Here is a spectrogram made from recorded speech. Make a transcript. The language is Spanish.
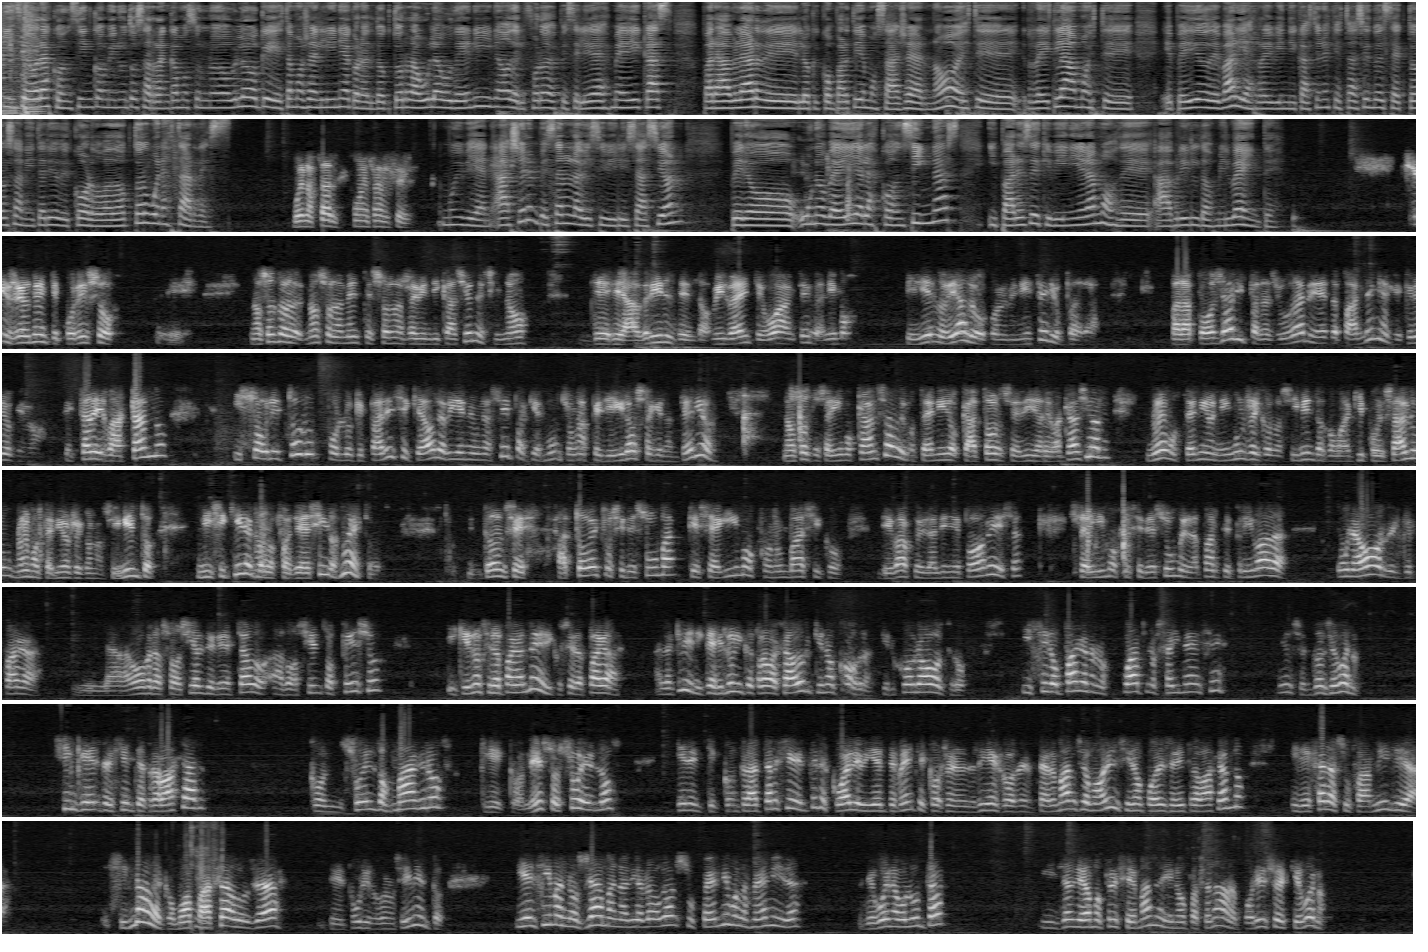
15 horas con 5 minutos arrancamos un nuevo bloque y estamos ya en línea con el doctor Raúl Audenino del Foro de Especialidades Médicas para hablar de lo que compartíamos ayer, ¿no? Este reclamo, este eh, pedido de varias reivindicaciones que está haciendo el sector sanitario de Córdoba. Doctor, buenas tardes. Buenas tardes, ¿cómo están ustedes? Muy bien. Ayer empezaron la visibilización, pero uno veía las consignas y parece que viniéramos de abril 2020. Sí, realmente, por eso eh, nosotros no solamente son las reivindicaciones, sino desde abril del 2020 o antes venimos pidiendo diálogo con el Ministerio para, para apoyar y para ayudar en esta pandemia que creo que nos está devastando y sobre todo por lo que parece que ahora viene una cepa que es mucho más peligrosa que la anterior. Nosotros seguimos cansados, hemos tenido 14 días de vacaciones, no hemos tenido ningún reconocimiento como equipo de salud, no hemos tenido reconocimiento ni siquiera con los fallecidos nuestros. Entonces, a todo esto se le suma que seguimos con un básico debajo de la línea de pobreza, seguimos que se le suma en la parte privada una orden que paga la obra social del Estado a 200 pesos y que no se la paga el médico, se la paga a la clínica, es el único trabajador que no cobra, que cobra otro, y se lo pagan a los cuatro o seis meses, eso, entonces bueno, sin que entre gente a trabajar, con sueldos magros, que con esos sueldos tienen que contratar gente, los cuales evidentemente corren el riesgo de enfermarse o morir si no poder seguir trabajando y dejar a su familia sin nada, como ha pasado ya del público conocimiento. Y encima nos llaman a dialogar, suspendimos las medidas, de buena voluntad y ya llevamos tres semanas y no pasa nada. Por eso es que, bueno,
